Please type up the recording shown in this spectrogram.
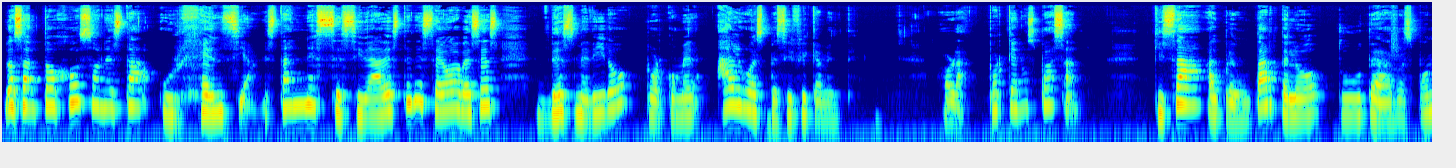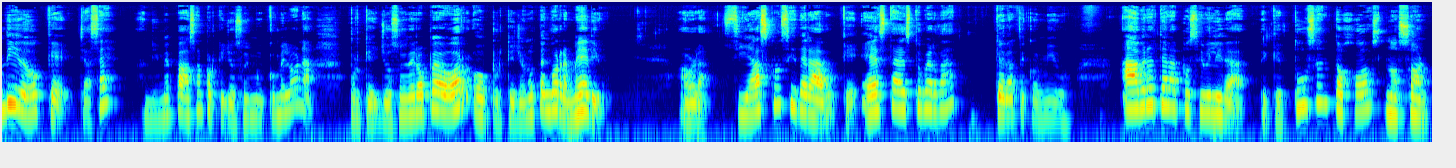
Los antojos son esta urgencia, esta necesidad, este deseo a veces desmedido por comer algo específicamente. Ahora, ¿por qué nos pasan? Quizá al preguntártelo, tú te has respondido que ya sé, a mí me pasa porque yo soy muy comelona, porque yo soy de lo peor o porque yo no tengo remedio. Ahora, si has considerado que esta es tu verdad, quédate conmigo. Ábrete a la posibilidad de que tus antojos no son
